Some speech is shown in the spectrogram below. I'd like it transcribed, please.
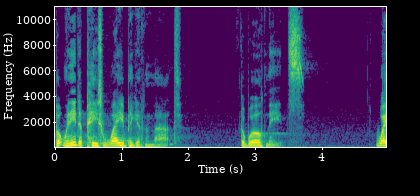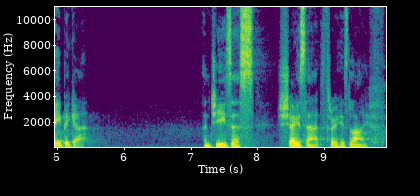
But we need a peace way bigger than that. The world needs. Way bigger. And Jesus shows that through his life.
